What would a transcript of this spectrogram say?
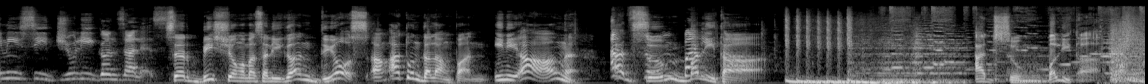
ini si Julie Gonzalez. Serbisyo nga masaligan, Dios ang aton dalangpan. Ini ang Adsum Balita. Adsum Balita.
